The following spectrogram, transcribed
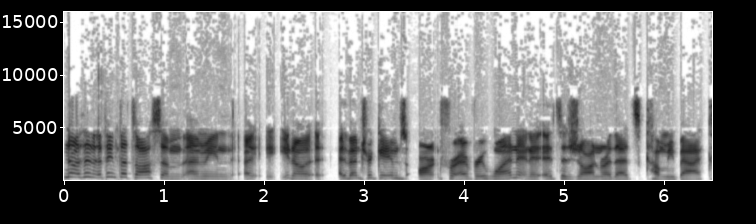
No, I, th- I think that's awesome. I mean, uh, you know, adventure games aren't for everyone, and it, it's a genre that's coming back.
